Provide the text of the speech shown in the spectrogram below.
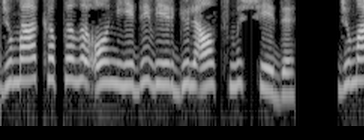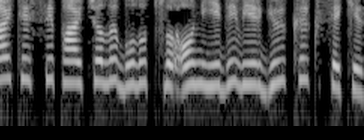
Cuma kapalı 17,67. Cumartesi parçalı bulutlu 17,48.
